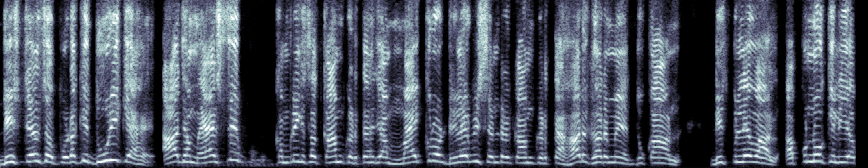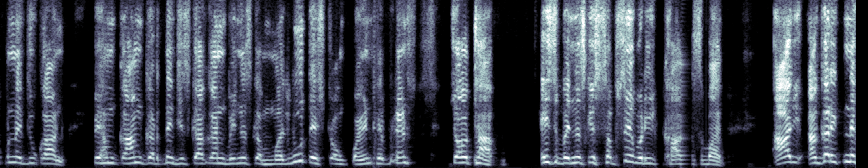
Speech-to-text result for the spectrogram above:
डिस्टेंस और प्रोडक्ट की दूरी क्या है? आज हम ऐसे कंपनी के साथ काम करते हैं जहाँ माइक्रो डिलीवरी सेंटर काम करता है। हर घर में दुकान, डिस्प्ले वाल, अपनों के लिए अपने दुकान पे हम काम करते हैं, जिसका कारण बिज़नेस का मज़बूत स्ट्रॉन्ग पॉइंट है फ्रेंड्स चौथा, इस बिज़नेस की सबसे बड़ी खास बात, आज अगर इतने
